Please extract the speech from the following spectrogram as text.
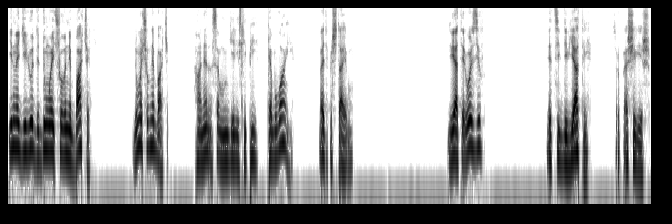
Іноді люди думають, що вони бачать. Думають, що вони бачать. А вони на самом ділі сліпі. Таке буває. Давайте почитаємо. 9 розділ, 39, 41 вірш.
